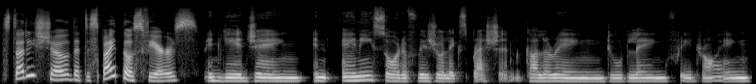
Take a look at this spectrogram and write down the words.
studies show that despite those fears, engaging in any sort of visual expression, coloring, doodling, free drawing,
